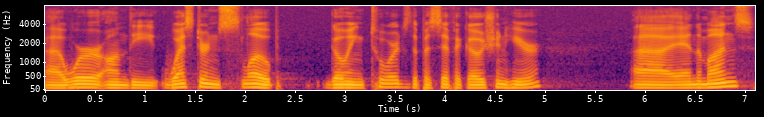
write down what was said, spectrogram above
Uh, we're on the western slope going towards the Pacific Ocean here. And the Munz,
